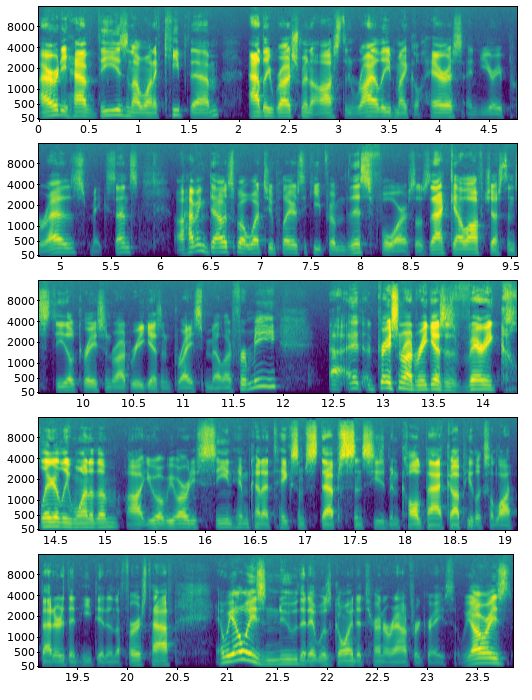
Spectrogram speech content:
I already have these and I want to keep them. Adley Rutschman, Austin Riley, Michael Harris, and Eury Perez. Makes sense. Uh, having doubts about what two players to keep from this four. So Zach Gelof, Justin Steele, Grayson Rodriguez, and Bryce Miller. For me, uh, Grayson Rodriguez is very clearly one of them. Uh, you, we've already seen him kind of take some steps since he's been called back up. He looks a lot better than he did in the first half, and we always knew that it was going to turn around for Grayson. We always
